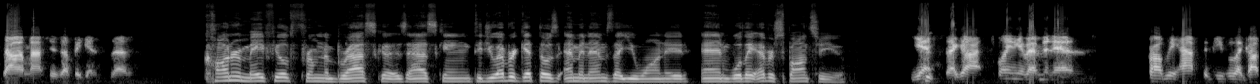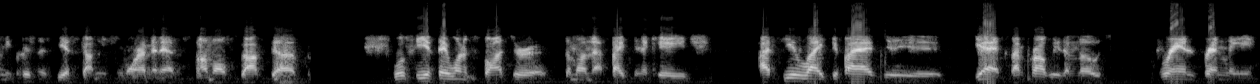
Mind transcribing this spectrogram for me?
style matches up against them. Connor Mayfield from Nebraska is asking, "Did you ever get those M and M's that you wanted, and will they ever sponsor you?" Yes, I got plenty of M and M's. Probably half the people that got me Christmas gifts got me some more M and M's. I'm all stocked up. We'll see if they want to sponsor someone that fights in a cage. I feel like if I had to guess, I'm probably the most brand friendly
